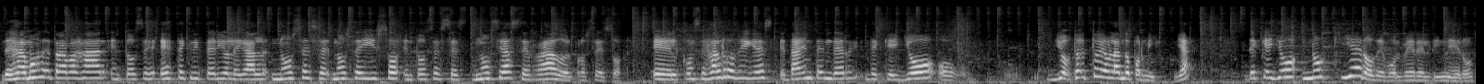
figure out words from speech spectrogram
Dejamos de trabajar, entonces este criterio legal no se, no se hizo, entonces no se ha cerrado el proceso. El concejal Rodríguez da a entender de que yo, yo estoy hablando por mí, ¿ya? De que yo no quiero devolver el dinero,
